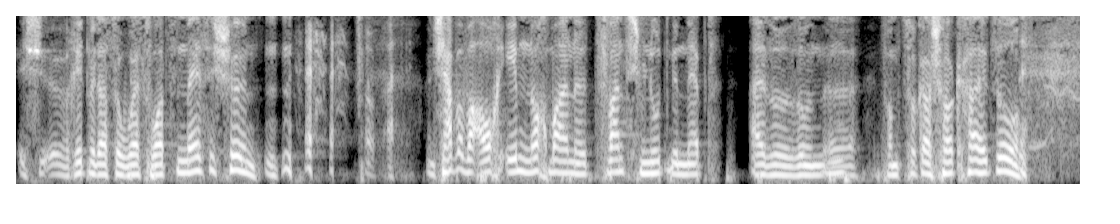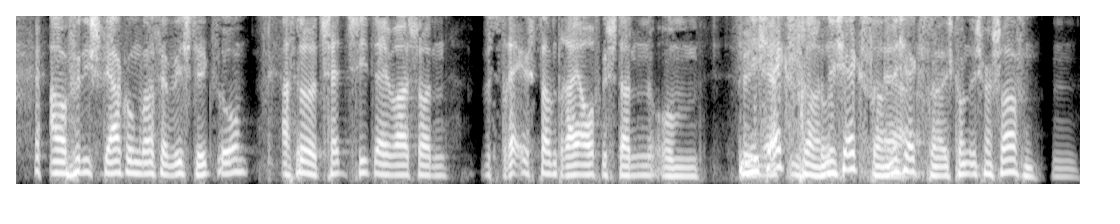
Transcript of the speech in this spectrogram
Ich äh, red mir das so Wes Watson mäßig schön. und ich habe aber auch eben noch mal eine 20 Minuten genappt. Also so ein äh, vom Zuckerschock halt so. aber für die Stärkung war es ja wichtig so. Ach so, Chat Cheat Day war schon bist direkt um drei aufgestanden, um Nicht extra, Schuss- nicht extra, Ja. nicht extra. Ich konnte nicht mehr schlafen. Hm.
